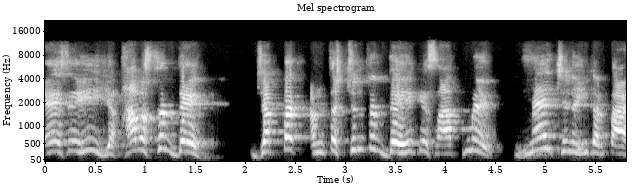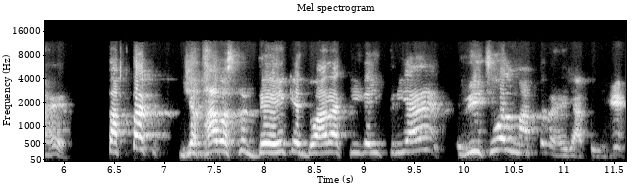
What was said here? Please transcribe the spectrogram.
ऐसे ही यथावस्थित देह जब तक अंतश्चिंतित देह के साथ में मैच नहीं करता है तब तक यथावस्थित देह के द्वारा की गई क्रियाएँ रिचुअल मात्र रह जाती हैं।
